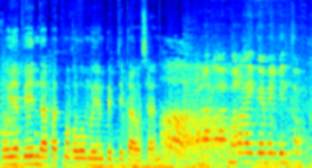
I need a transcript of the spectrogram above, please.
Kuya Bin, dapat makuha mo yung 50,000. Para, para kay Kuya Melvin to.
